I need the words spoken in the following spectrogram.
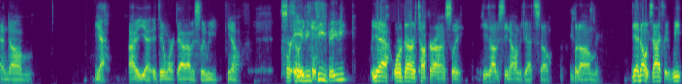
and um, yeah, uh, yeah, it didn't work out. Obviously, we, you know, or AVT baby. Yeah, or Vera Tucker. Honestly, he's obviously now on the Jets. So, he's but um, yeah, no, exactly. We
